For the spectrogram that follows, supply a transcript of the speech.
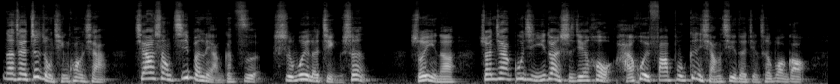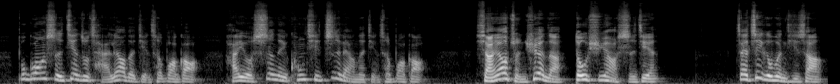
那在这种情况下，加上“基本”两个字是为了谨慎。所以呢，专家估计一段时间后还会发布更详细的检测报告，不光是建筑材料的检测报告，还有室内空气质量的检测报告。想要准确呢，都需要时间。在这个问题上，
